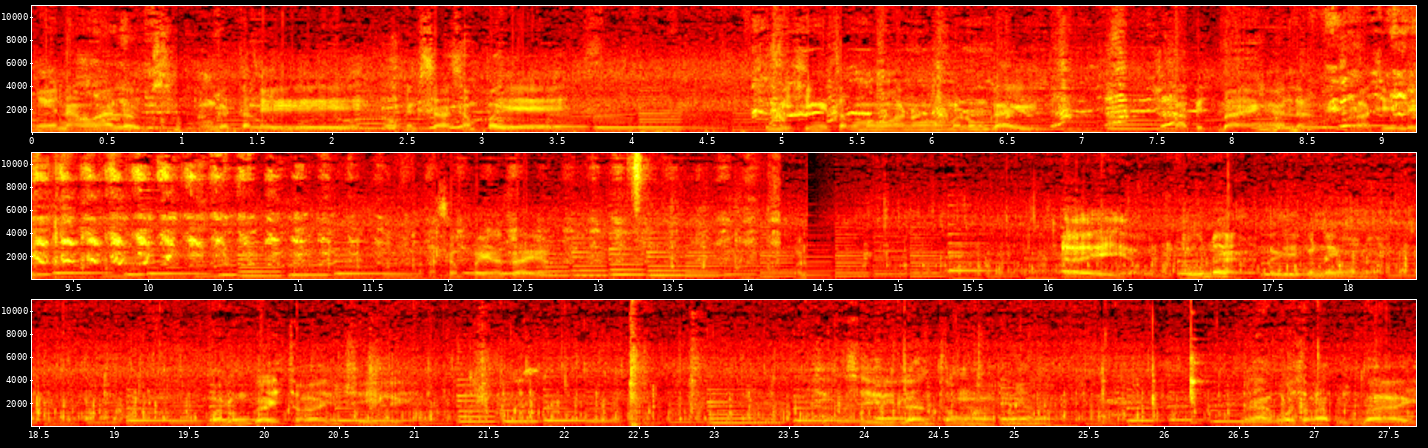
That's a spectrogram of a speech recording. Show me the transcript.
Okay na mga lods. Hanggat ako eh, nagsasampay eh. Sumisingit ako manguha ng malunggay. Kapit bahay nga lang. Makasilip. Nakasampay na tayo. Ay, luto na. Lagay ko na yung ano, malunggay tsaka yung sili. Itong aking ano. Nakakuha sa kapitbahay.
